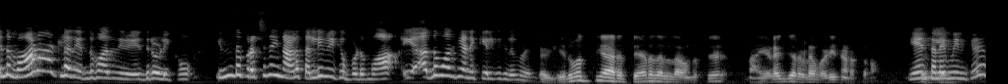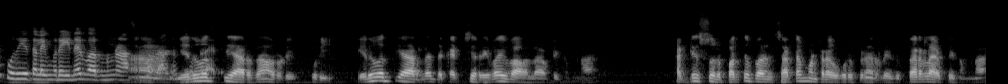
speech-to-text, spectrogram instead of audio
இந்த மாநாட்டுல அது எந்த மாதிரி எதிரொலிக்கும்? இந்த பிரச்சனையினால தள்ளி வைக்கப்படுமா? அந்த மாதிரியான கேள்விகளும் எழுது இருபத்தி ஆறு தேர்தலில் வந்துட்டு நான் இளைஞர்களை வழி நடத்தணும். ஏன் தலைமையின் கீழ் புதிய தலைமுறையினர் வரணும்னு. இருபத்தி ஆறு தான் அவருடைய குறி. இருபத்தி ஆறில் இந்த கட்சி ரிவைவ் ஆகலை அப்படின்னோம்னா அட்லீஸ்ட் ஒரு பத்து பதினஞ்சு சட்டமன்ற உறுப்பினர்கள் இது பெறலை அப்படின்னோம்னா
